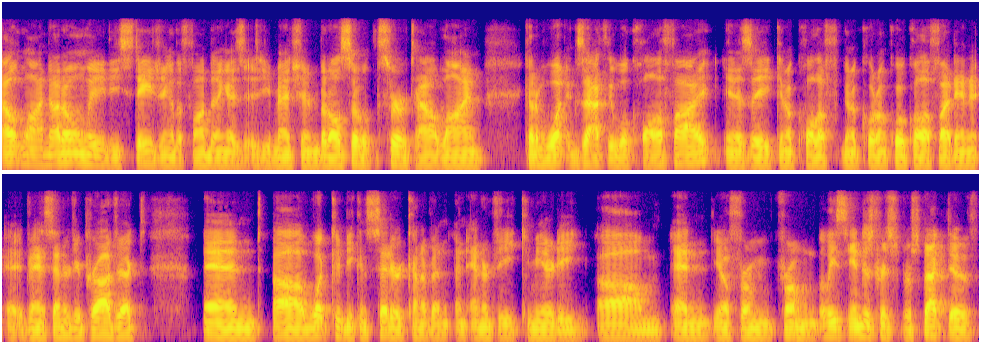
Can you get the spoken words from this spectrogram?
outline not only the staging of the funding as as you mentioned, but also served to outline kind of what exactly will qualify as a you know qualify you know quote unquote qualified advanced energy project and uh, what could be considered kind of an, an energy community. Um, and you know, from from at least the industry's perspective,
